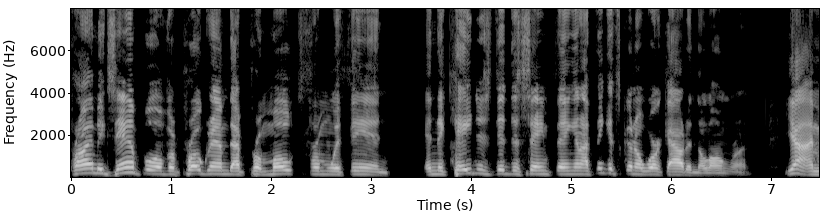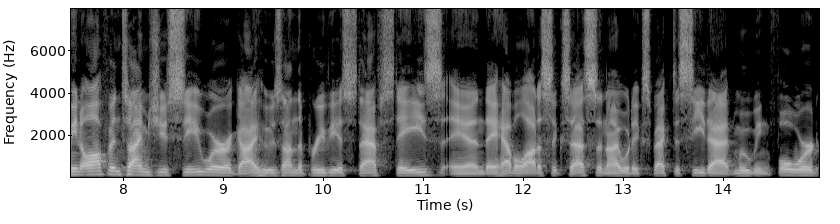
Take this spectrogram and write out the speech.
prime example of a program that promotes from within. And the Cajuns did the same thing. And I think it's going to work out in the long run. Yeah, I mean, oftentimes you see where a guy who's on the previous staff stays and they have a lot of success, and I would expect to see that moving forward.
